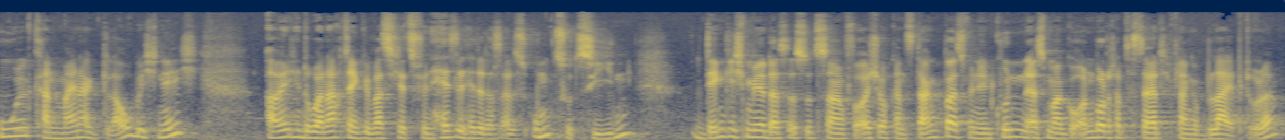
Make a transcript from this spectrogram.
cool, kann meiner glaube ich nicht. Aber wenn ich darüber nachdenke, was ich jetzt für ein Hessel hätte, das alles umzuziehen, denke ich mir, dass das sozusagen für euch auch ganz dankbar ist, wenn ihr den Kunden erstmal geonboardet habt, dass der relativ lange bleibt, oder?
